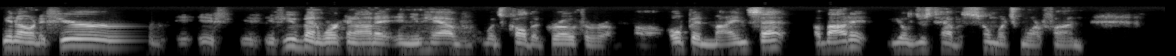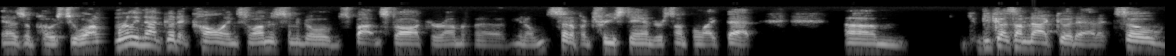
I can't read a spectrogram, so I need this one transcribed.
you know, and if you're if if you've been working on it and you have what's called a growth or a, a open mindset about it, you'll just have so much more fun as opposed to well, I'm really not good at calling, so I'm just going to go spot and stalk, or I'm going to you know set up a tree stand or something like that, um, because I'm not good at it. So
